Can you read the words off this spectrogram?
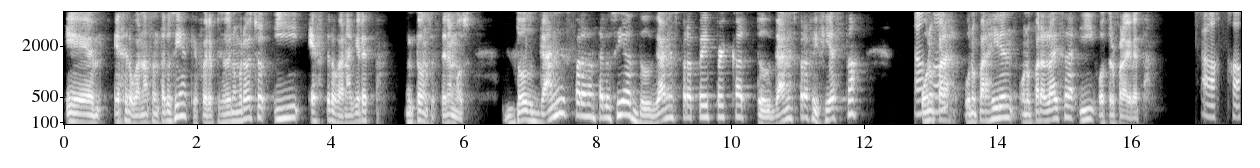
Eh, ese lo gana Santa Lucía, que fue el episodio número 8, y este lo gana Greta. Entonces tenemos dos ganes para Santa Lucía, dos ganes para Paper Cut, dos ganes para Fiesta, uno para, uno para Hidden, uno para Liza y otro para Greta. Ajá.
